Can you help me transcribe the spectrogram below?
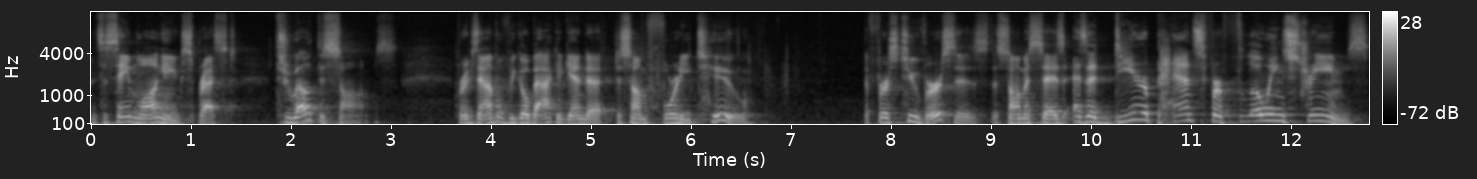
It's the same longing expressed throughout the Psalms. For example, if we go back again to, to Psalm 42, the first two verses, the psalmist says, As a deer pants for flowing streams,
